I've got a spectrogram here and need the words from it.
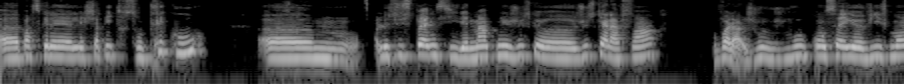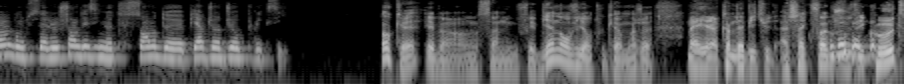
euh, parce que les, chapitres sont très courts. le suspense, il est maintenu jusqu'à la fin voilà, je, vous conseille euh, vivement. Donc, c'est Le chant des innocents de Pierre Giorgio Pulixi. Ok, et eh ben ça nous fait bien envie en tout cas. Moi, je, mais euh, comme d'habitude, à chaque fois que je vous écoute,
